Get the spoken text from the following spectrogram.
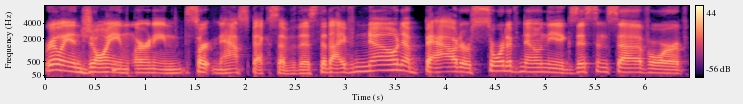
really enjoying learning certain aspects of this that i've known about or sort of known the existence of or have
